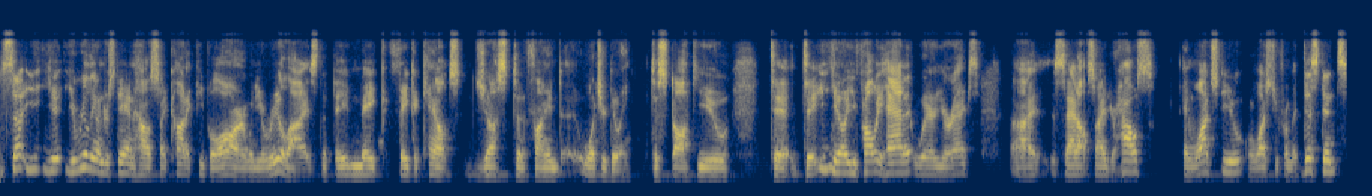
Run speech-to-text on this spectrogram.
So you, you really understand how psychotic people are when you realize that they make fake accounts just to find what you're doing, to stalk you, to to you know you've probably had it where your ex uh, sat outside your house and watched you or watched you from a distance.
